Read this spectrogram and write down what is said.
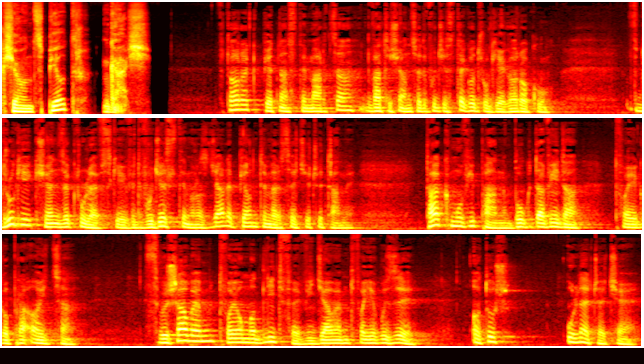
Ksiądz Piotr Gaś. Wtorek, 15 marca 2022 roku. W drugiej Księdze Królewskiej, w 20 rozdziale, 5 wersecie czytamy: Tak mówi Pan, Bóg Dawida, Twojego praojca. Słyszałem Twoją modlitwę, widziałem Twoje łzy. Otóż uleczę Cię.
